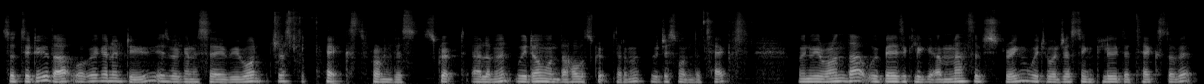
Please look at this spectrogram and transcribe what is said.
So to do that, what we're going to do is we're going to say we want just the text from this script element. We don't want the whole script element. We just want the text. When we run that, we basically get a massive string, which will just include the text of it.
